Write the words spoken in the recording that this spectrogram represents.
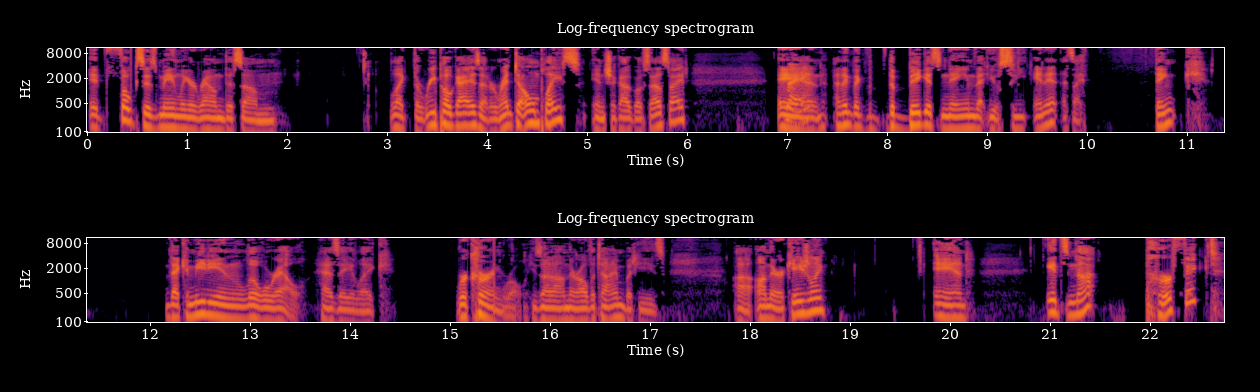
it focuses mainly around this um like the repo guys at a rent to own place in Chicago South Side. And I think like the, the biggest name that you'll see in it is I think that comedian Lil Rel has a like recurring role. He's not on there all the time, but he's uh, on there occasionally. And it's not perfect.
